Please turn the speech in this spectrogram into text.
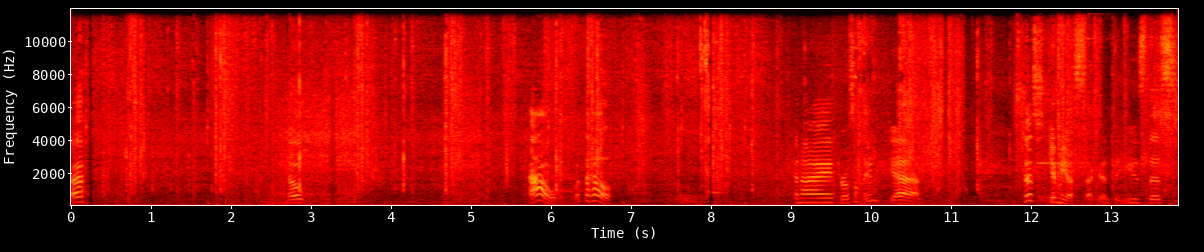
Ah! Nope. Ow! What the hell? Can I throw something? Yeah. Just give me a second to use this.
